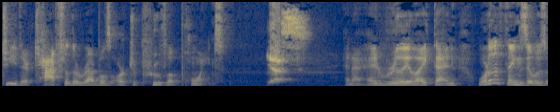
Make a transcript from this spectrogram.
to either capture the rebels or to prove a point. Yes. And I, I really like that. And one of the things that was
